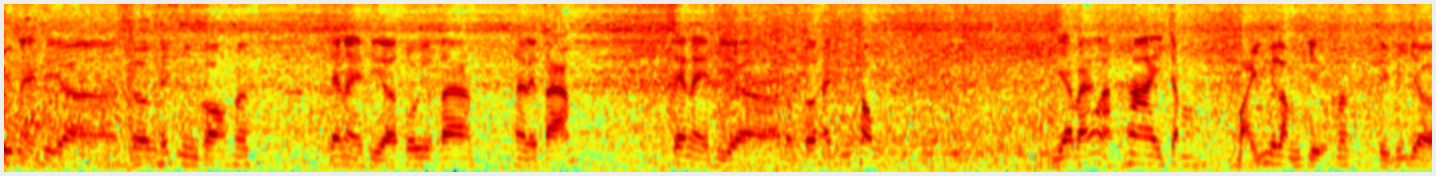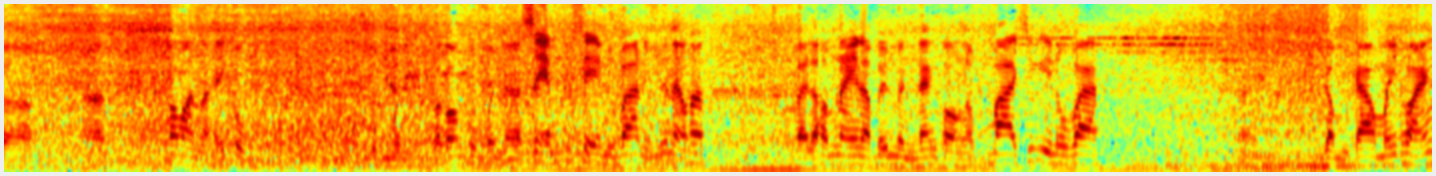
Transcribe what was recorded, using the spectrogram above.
chiếc này thì à, uh, sơn hết nguyên con ha xe này thì uh, Toyota 208 xe này thì uh, động cơ 2.0 giá bán là 275 triệu. Ha. thì bây giờ à, uh, các Anh là hãy cùng cùng mình bà con cùng mình uh, xem cái xe Innova này như thế nào ha. Vậy là hôm nay là bên mình đang còn là ba chiếc Innova. Gầm cao mấy thoáng.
